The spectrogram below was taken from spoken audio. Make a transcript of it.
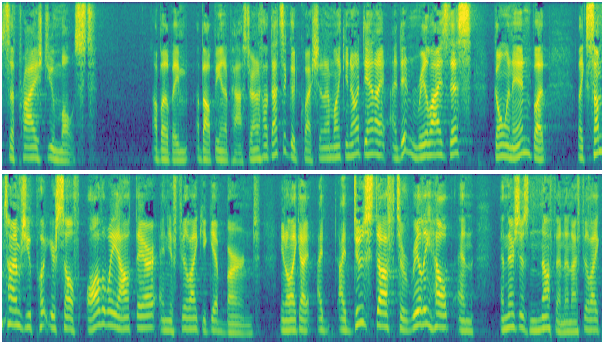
surprised you most about being, about being a pastor? And I thought, that's a good question. And I'm like, you know what, Dan, I, I didn't realize this going in, but like sometimes you put yourself all the way out there and you feel like you get burned. You know, like I, I, I do stuff to really help and and there's just nothing. And I feel like,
